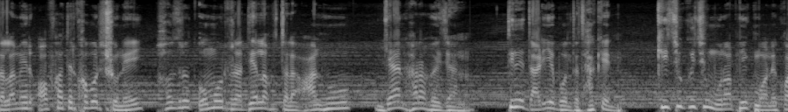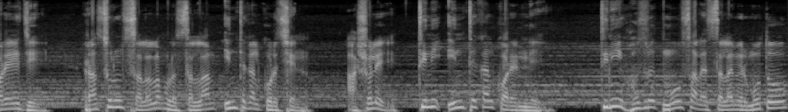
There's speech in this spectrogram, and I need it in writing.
সাল্লামের অফাতের খবর শুনে হজরত ওমর রাজিয়াল্লাহ আনহু জ্ঞান হারা হয়ে যান। তিনি দাঁড়িয়ে বলতে থাকেন, কিছু কিছু মুনাফিক মনে করে যে রাসুল সাল্লাহ সাল্লাম ইন্তেকাল করেছেন। আসলে তিনি ইন্তেকাল করেননি। তিনি হজরত মৌসা আলাহিসাল্লামের মতো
